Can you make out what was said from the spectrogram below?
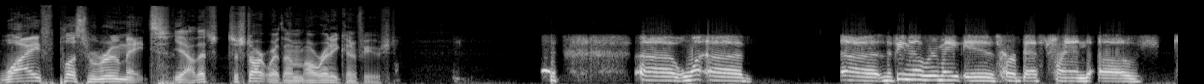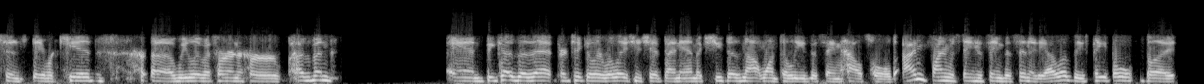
wife plus roommates. Yeah, that's to start with. I'm already confused. Uh, one, uh, uh, the female roommate is her best friend of since they were kids. Uh, we live with her and her husband. And because of that particular relationship dynamic, she does not want to leave the same household. I'm fine with staying in the same vicinity. I love these people, but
